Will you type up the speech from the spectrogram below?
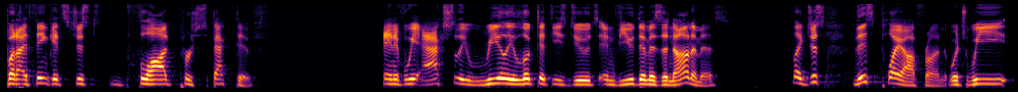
But I think it's just flawed perspective and if we actually really looked at these dudes and viewed them as anonymous, like just this playoff run, which we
